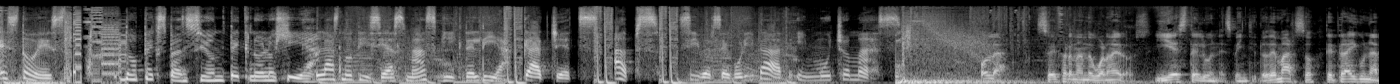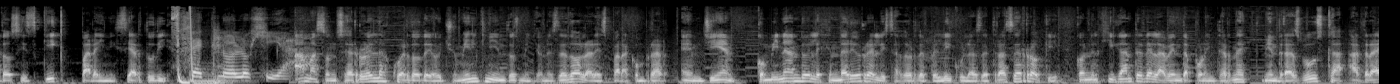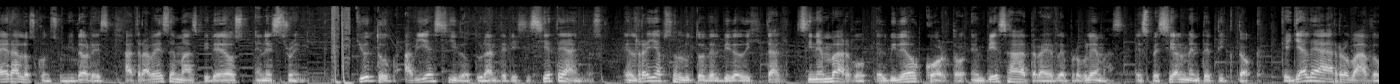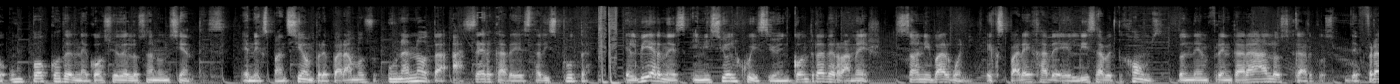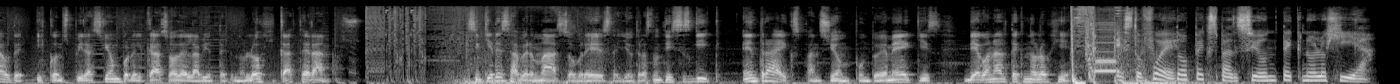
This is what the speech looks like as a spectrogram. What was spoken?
Esto es Top Expansión Tecnología. Las noticias más geek del día. Gadgets, apps, ciberseguridad y mucho más. Hola, soy Fernando Guarneros y este lunes 21 de marzo te traigo una dosis geek para iniciar tu día. Tecnología. Amazon cerró el acuerdo de 8.500 millones de dólares para comprar MGM, combinando el legendario realizador de películas detrás de Rocky con el gigante de la venta por Internet, mientras busca atraer a los consumidores a través de más videos en streaming. YouTube había sido durante 17 años el rey absoluto del video digital. Sin embargo, el video corto empieza a traerle problemas, especialmente TikTok, que ya le ha robado un poco del negocio de los anunciantes. En expansión preparamos una nota acerca de esta disputa. El viernes inició el juicio en contra de Ramesh, Sonny Balwani, expareja de Elizabeth Holmes, donde enfrentará a los cargos de fraude y conspiración por el caso de la biotecnológica Theranos. Si quieres saber más sobre esta y otras noticias geek, entra a expansión.mx diagonal tecnología. Esto fue Top Expansión Tecnología.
